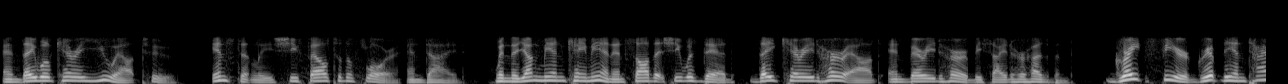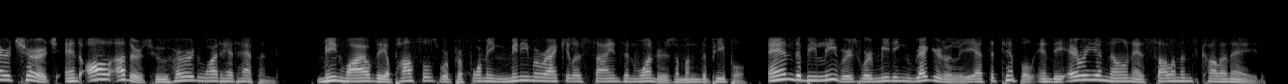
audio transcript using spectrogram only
and they will carry you out too. Instantly she fell to the floor and died. When the young men came in and saw that she was dead, they carried her out and buried her beside her husband. Great fear gripped the entire church and all others who heard what had happened. Meanwhile, the apostles were performing many miraculous signs and wonders among the people, and the believers were meeting regularly at the temple in the area known as Solomon's Colonnade.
